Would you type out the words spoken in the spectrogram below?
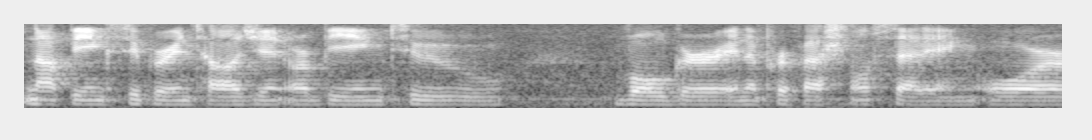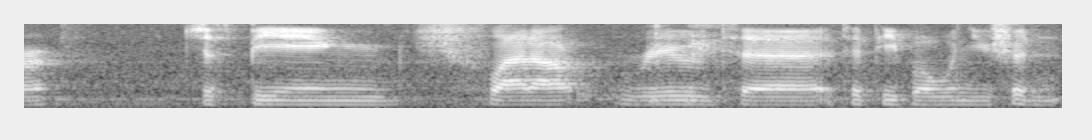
not being super intelligent or being too vulgar in a professional setting or just being flat out rude to, to people when you shouldn't.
